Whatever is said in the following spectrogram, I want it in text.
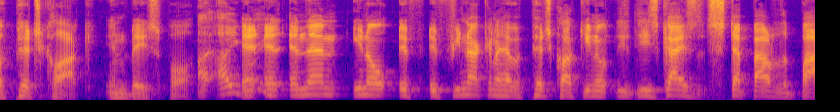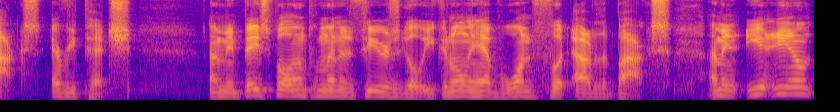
a pitch clock in baseball? I- I agree. And, and, and then, you know, if, if you're not going to have a pitch clock, you know, these guys that step out of the box every pitch. I mean, baseball implemented a few years ago. You can only have one foot out of the box. I mean, you, you know,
